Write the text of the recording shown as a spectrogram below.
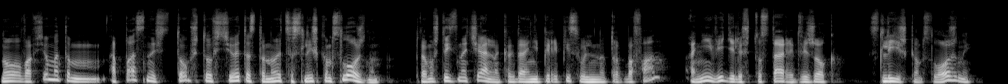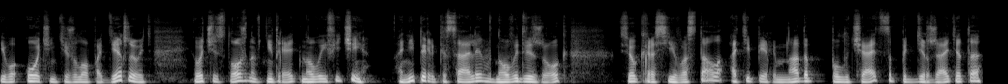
Но во всем этом опасность в том, что все это становится слишком сложным. Потому что изначально, когда они переписывали на турбофан, они видели, что старый движок слишком сложный, его очень тяжело поддерживать и очень сложно внедрять новые фичи. Они переписали в новый движок, все красиво стало, а теперь им надо, получается, поддержать это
